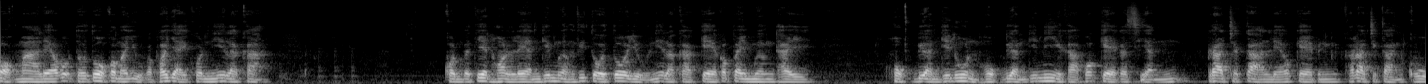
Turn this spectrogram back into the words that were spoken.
ออกมาแล้วโตโต้ก็มาอยู่กับพ่อใหญ่คนนี้แหละค่ะ คนประเทศฮอลแลนด์ที่เมืองที่โตโต้อยู่นี่แหละค่ะ แกก็ไปเมืองไทย หกเดือนที่นู่นหกเดือนที่นี่ค่ะ เพราะแกเกษียณราชการแล้วแกเป็นข้าราชการครู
